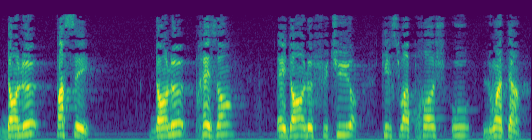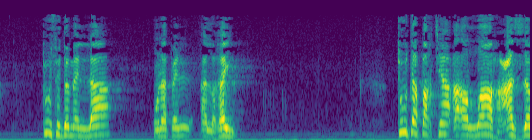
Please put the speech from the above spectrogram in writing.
dans le passé, dans le présent et dans le futur, qu'il soit proche ou lointain. Tout ce domaine-là, on appelle Al-Raïb. Tout appartient à Allah Azza.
